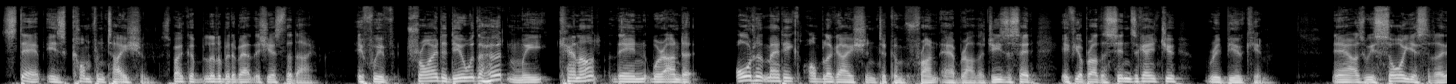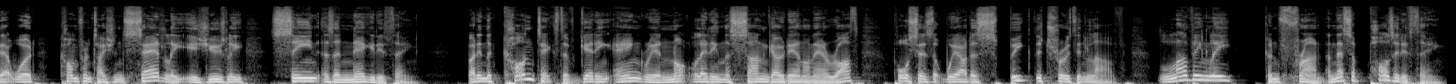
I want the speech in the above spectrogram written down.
step is confrontation. Spoke a little bit about this yesterday. If we've tried to deal with the hurt and we cannot, then we're under automatic obligation to confront our brother. Jesus said, if your brother sins against you, rebuke him. Now, as we saw yesterday, that word confrontation sadly is usually seen as a negative thing. But in the context of getting angry and not letting the sun go down on our wrath, Paul says that we are to speak the truth in love, lovingly confront, and that's a positive thing.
